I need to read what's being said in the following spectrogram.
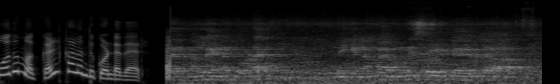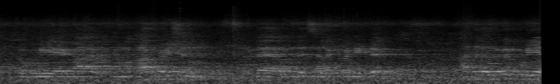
பொதுமக்கள் கலந்து கொண்டனர். இருக்கக்கூடிய நம்ம கார்பரேஷன் இதை வந்து செலக்ட் பண்ணிட்டு அதில் இருக்கக்கூடிய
